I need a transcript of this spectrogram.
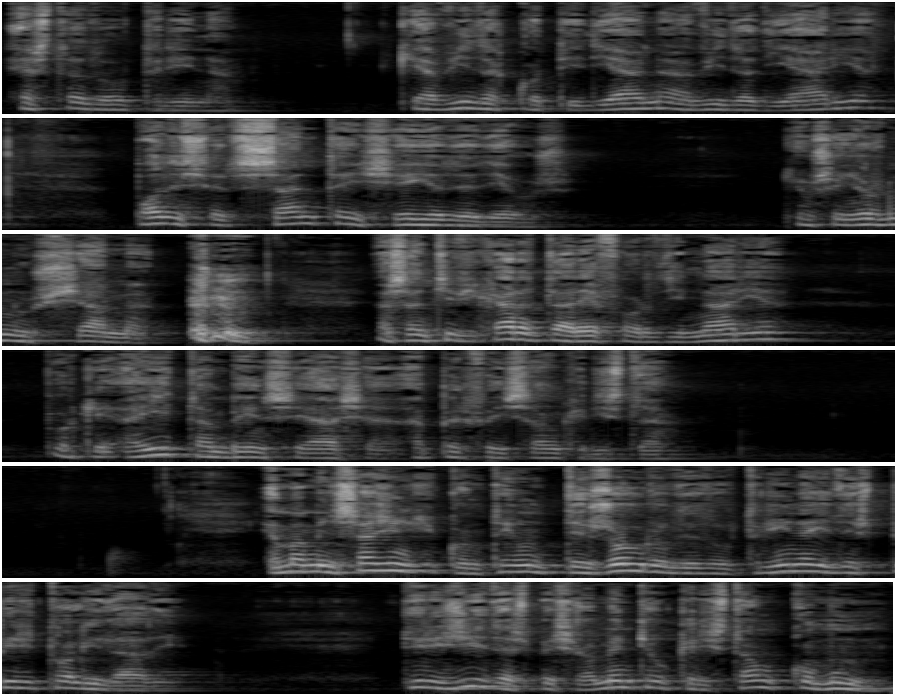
esta doutrina, que a vida cotidiana, a vida diária, pode ser santa e cheia de Deus, que o Senhor nos chama a santificar a tarefa ordinária, porque aí também se acha a perfeição cristã. É uma mensagem que contém um tesouro de doutrina e de espiritualidade, dirigida especialmente ao cristão comum,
